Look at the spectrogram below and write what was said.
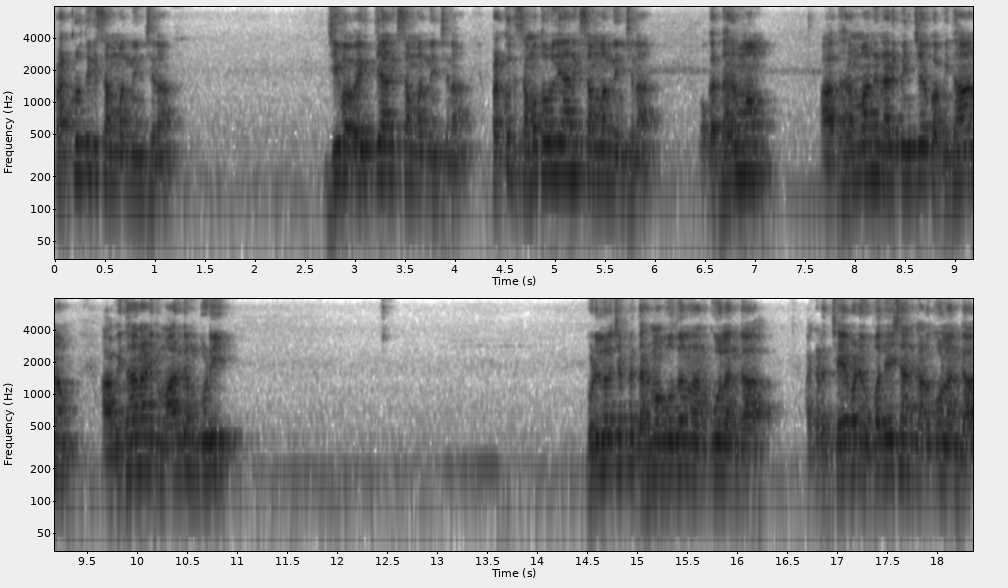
ప్రకృతికి సంబంధించిన జీవ వైవిధ్యానికి సంబంధించిన ప్రకృతి సమతౌల్యానికి సంబంధించిన ఒక ధర్మం. ఆ ధర్మాన్ని నడిపించే ఒక విధానం. ఆ విధానానికి మార్గం గుడి. గుడిలో చెప్పే ధర్మబోధనలకు అనుకూలంగా అక్కడ చేయబడే ఉపదేశానికి అనుకూలంగా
